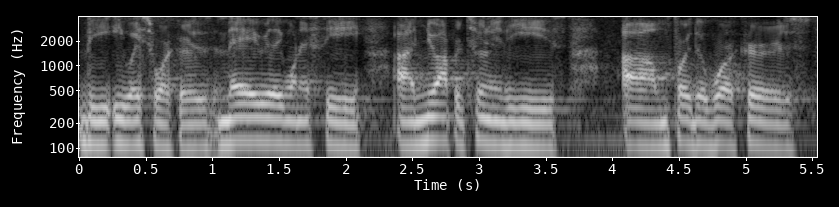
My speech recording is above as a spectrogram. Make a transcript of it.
the e-waste workers, and they really want to see uh, new opportunities um, for the workers,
